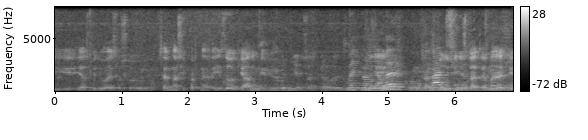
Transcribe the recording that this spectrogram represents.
І я сподіваюся, що це наші партнери і за океаном, і в Європі. Мають на увазі Америку, Так, Францію. Сполучені Штати Америки,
